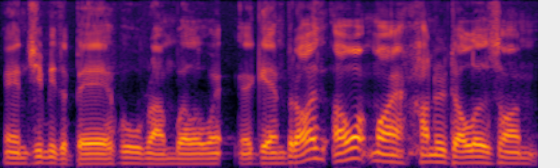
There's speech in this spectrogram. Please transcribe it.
and Jimmy the Bear will run well again. But I, I want my hundred dollars on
